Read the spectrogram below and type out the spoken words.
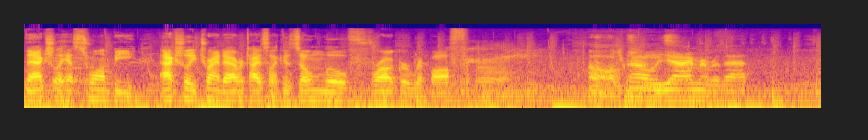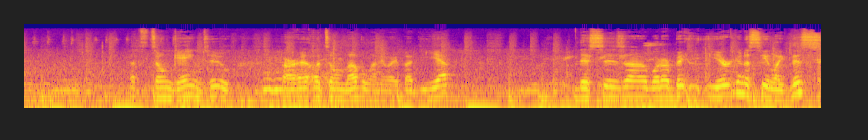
that actually has Swampy actually trying to advertise like his own little Frogger ripoff. Oh, Oh yeah, I remember that. That's its own game too, or uh, its own level anyway. But yep, this is uh, what our big. You're gonna see like this.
